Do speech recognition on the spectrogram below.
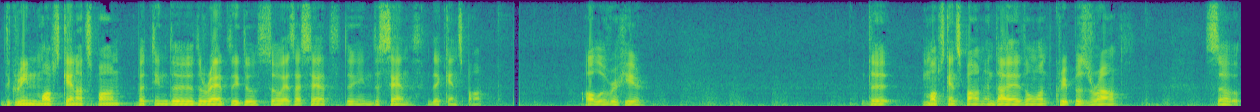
the green mobs cannot spawn, but in the the red they do. So as I said, the, in the sand they can spawn. All over here, the mobs can spawn, and I don't want creepers around. So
